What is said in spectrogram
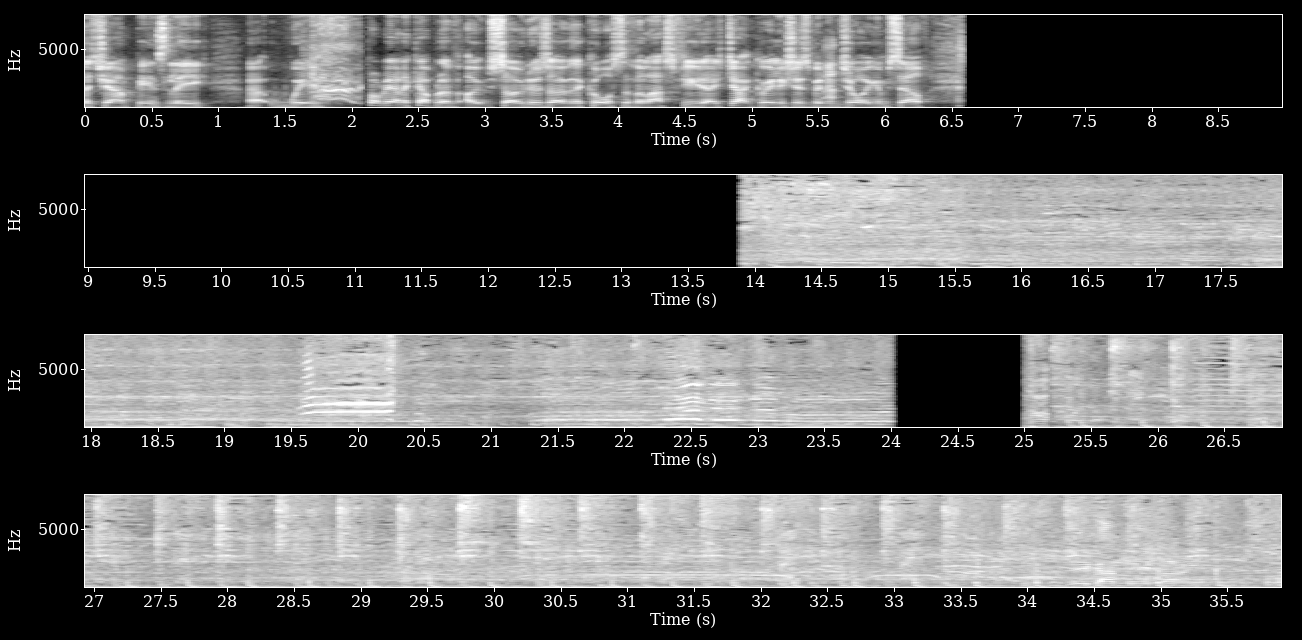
the Champions League uh, with probably had a couple of oat sodas over the course of the last few days. Jack Grealish has been enjoying himself. you got me, Carl.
